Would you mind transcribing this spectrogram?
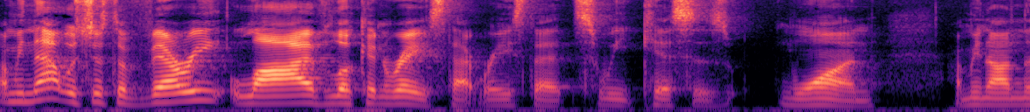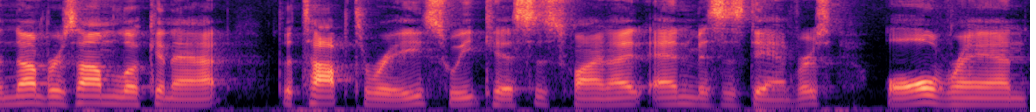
I mean, that was just a very live looking race. That race that Sweet Kisses won. I mean, on the numbers I'm looking at, the top three, Sweet Kisses, Finite, and Mrs. Danvers, all ran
